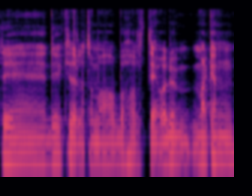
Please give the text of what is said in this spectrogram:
Det, det är kul att de har behållit det. Och det, man, kan,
